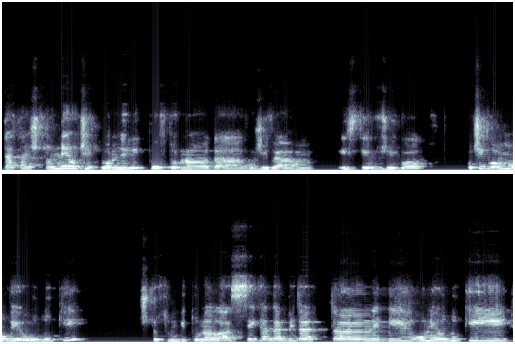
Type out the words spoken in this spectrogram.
така што не очекувам нели повторно да го живеам истиот живот. Очекувам нови одлуки што сум ги тунела сега да бидат нели оние одлуки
